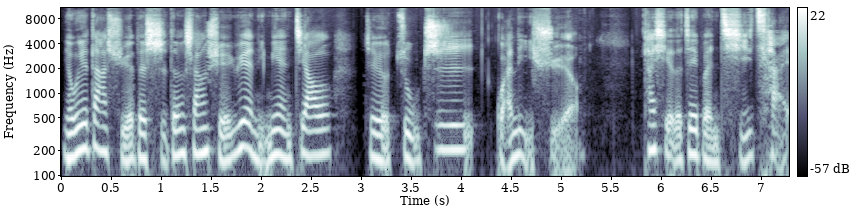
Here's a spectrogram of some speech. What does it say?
纽约大学的史登商学院里面教这个组织管理学，他写的这本奇才，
